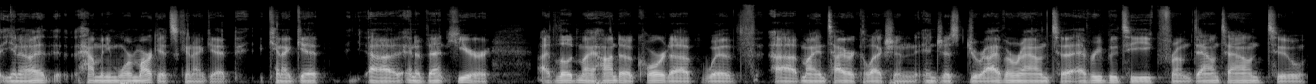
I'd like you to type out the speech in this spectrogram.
you know, I, how many more markets can I get? Can I get uh, an event here? I'd load my Honda Accord up with uh, my entire collection and just drive around to every boutique from downtown to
